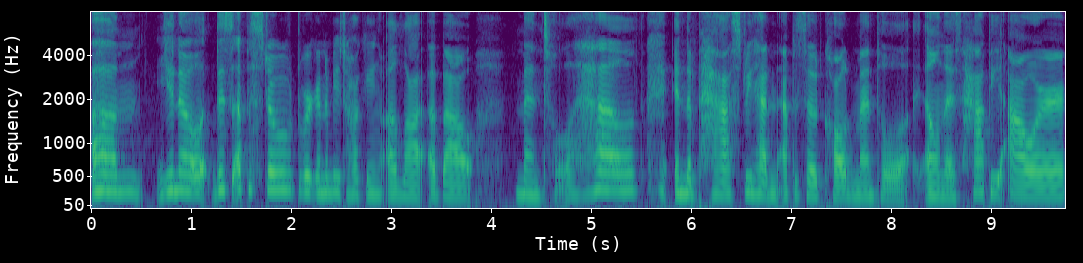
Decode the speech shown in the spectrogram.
Um, you know, this episode we're going to be talking a lot about mental health. In the past we had an episode called Mental Illness Happy Hour,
